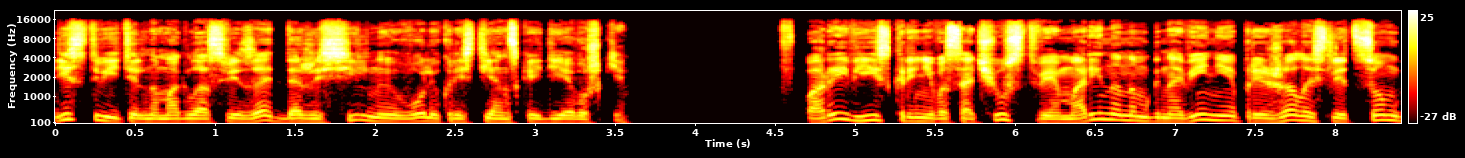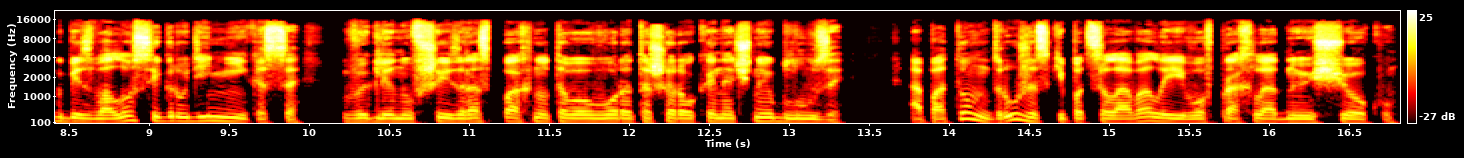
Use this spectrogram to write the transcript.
действительно могла связать даже сильную волю крестьянской девушки. В порыве искреннего сочувствия Марина на мгновение прижалась лицом к безволосой груди Никаса, выглянувшей из распахнутого ворота широкой ночной блузы, а потом дружески поцеловала его в прохладную щеку.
